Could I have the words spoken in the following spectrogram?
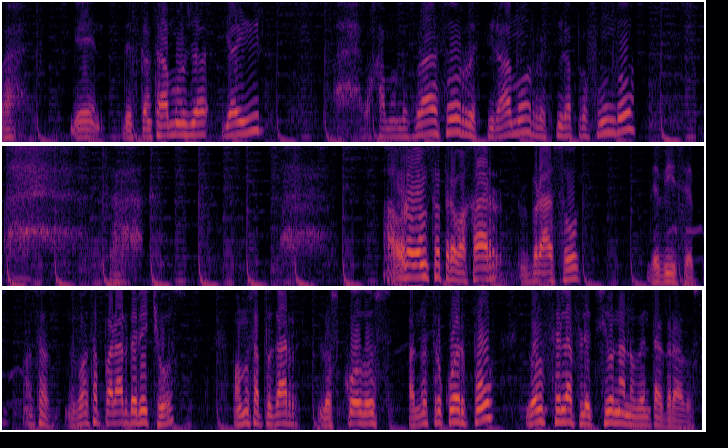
Ah, bien, descansamos, ya, Yair. Ah, bajamos los brazos, respiramos, respira profundo. Ah, Ahora vamos a trabajar el brazo de bíceps. Vamos a, nos vamos a parar derechos, vamos a pegar los codos a nuestro cuerpo y vamos a hacer la flexión a 90 grados.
